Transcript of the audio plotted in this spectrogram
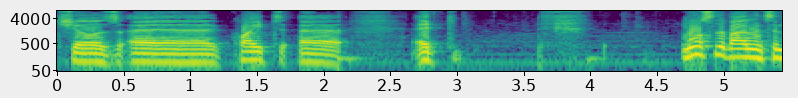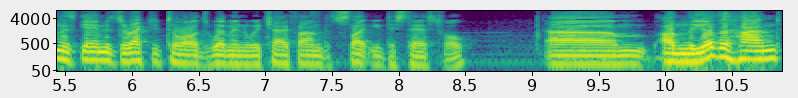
shows uh, quite uh, it. Most of the violence in this game is directed towards women, which I found slightly distasteful. Um, on the other hand,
